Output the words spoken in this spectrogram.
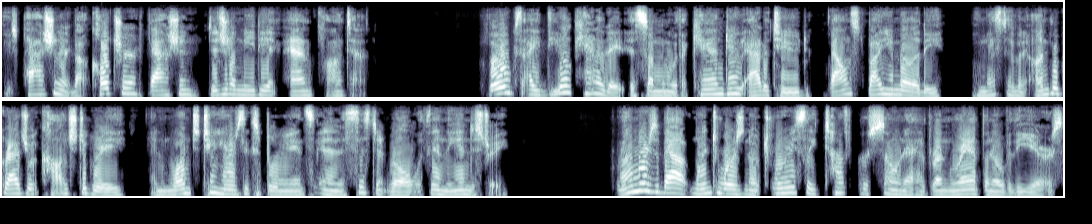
who's passionate about culture, fashion, digital media, and content. Vogue's ideal candidate is someone with a can do attitude, balanced by humility, who must have an undergraduate college degree and one to two years' experience in an assistant role within the industry. Rumors about Wintour's notoriously tough persona have run rampant over the years,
